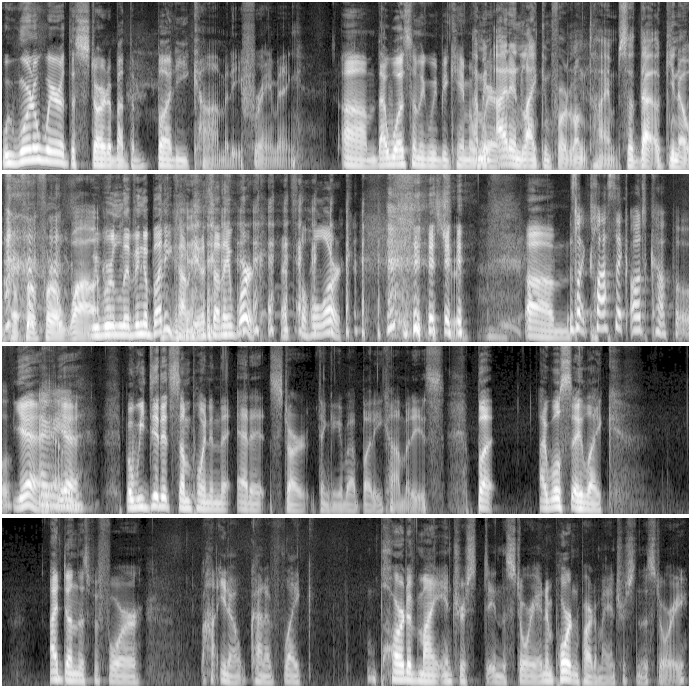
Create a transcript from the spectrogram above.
We weren't aware at the start about the buddy comedy framing. Um, that was something we became I aware. mean, I didn't like him for a long time, so that you know, for for, for a while. we were living a buddy comedy. That's how they work. That's the whole arc. It's true. it's like classic odd couple. Yeah, I mean, yeah. But we did at some point in the edit start thinking about buddy comedies. But I will say, like, I'd done this before. You know, kind of like part of my interest in the story, an important part of my interest in the story,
